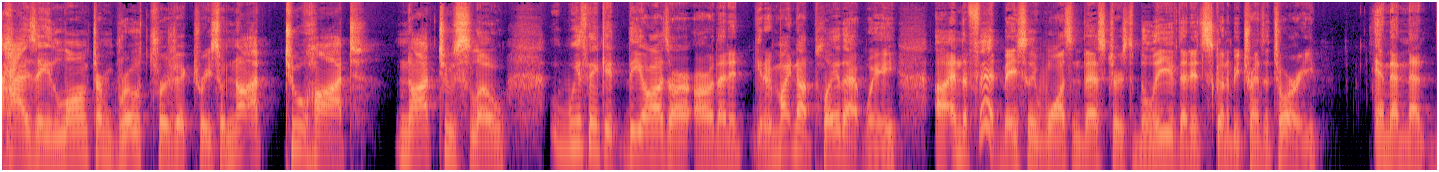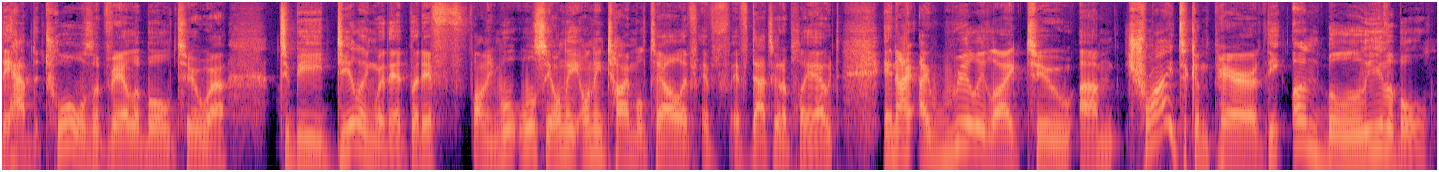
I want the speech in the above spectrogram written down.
has a long term growth trajectory, so not too hot not too slow. We think it, the odds are, are that it, you know, it might not play that way. Uh, and the Fed basically wants investors to believe that it's going to be transitory. And then that they have the tools available to uh, to be dealing with it. But if I mean, we'll we'll see. Only only time will tell if if, if that's going to play out. And I I really like to um, try to compare the unbelievable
